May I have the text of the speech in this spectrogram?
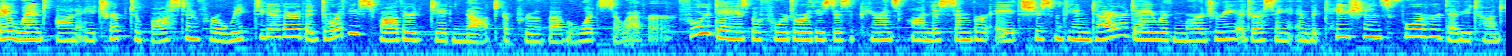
They went on a trip to Boston for a week together that Dorothy's father did not approve of whatsoever. Four days before Dorothy's disappearance on December 8th, she spent the entire day with Marjorie addressing invitations for her debutante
